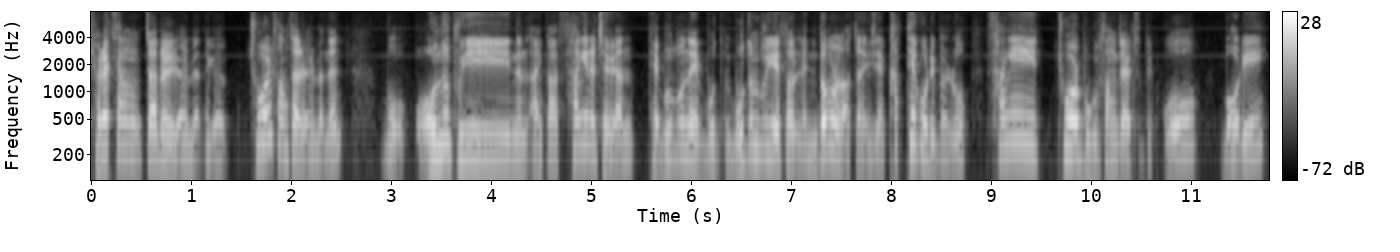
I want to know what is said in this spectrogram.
혈액 상자를 열면 그러니까 초월 상자를 열면은 뭐 어느 부위는 아니 그러니까 상의를 제외한 대부분의 모, 모든 부위에서 랜덤으로 나왔잖아요. 이제 카테고리별로 상의 초월 보급 상자일 수도 있고 머리,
